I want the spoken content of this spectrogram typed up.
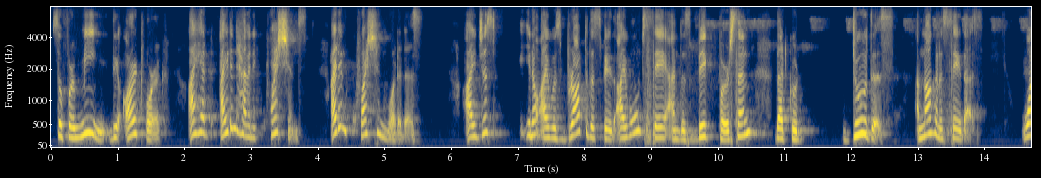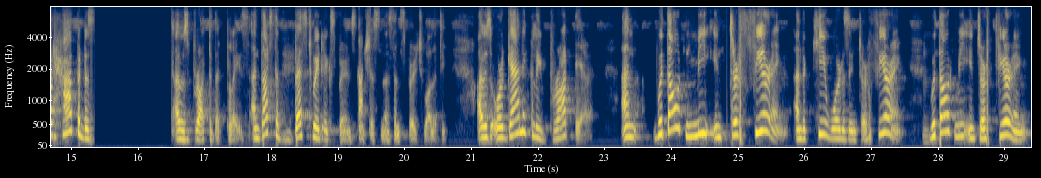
So for me, the artwork, I had I didn't have any questions. I didn't question what it is. I just, you know, I was brought to the space. I won't say I'm this big person that could do this. I'm not going to say that. What happened is I was brought to that place. And that's the best way to experience consciousness and spirituality. I was organically brought there. And without me interfering, and the key word is interfering, mm-hmm. without me interfering,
